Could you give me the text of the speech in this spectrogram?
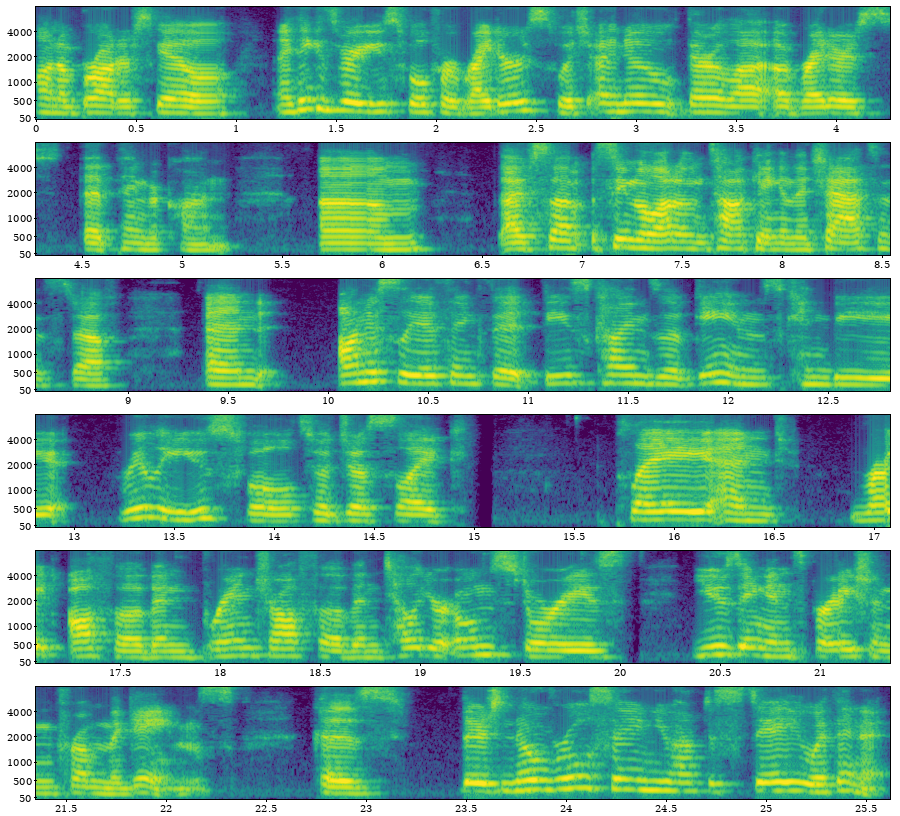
on a broader scale. And I think it's very useful for writers, which I know there are a lot of writers at Penguicon. Um, I've some, seen a lot of them talking in the chats and stuff. And honestly, I think that these kinds of games can be really useful to just like play and write off of and branch off of and tell your own stories using inspiration from the games. Because there's no rule saying you have to stay within it.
